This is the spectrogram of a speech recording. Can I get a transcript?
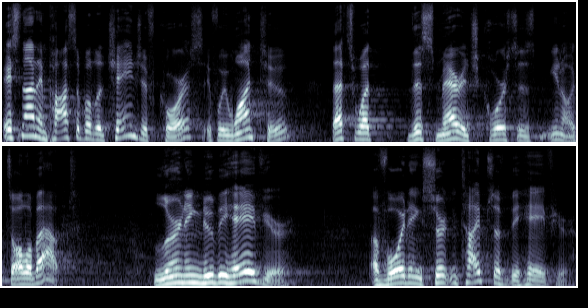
It's not impossible to change, of course, if we want to. That's what this marriage course is you know, it's all about. Learning new behavior, avoiding certain types of behavior.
